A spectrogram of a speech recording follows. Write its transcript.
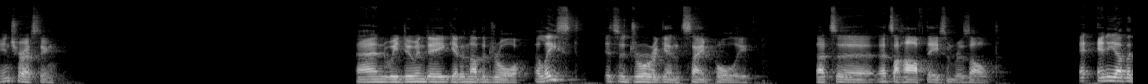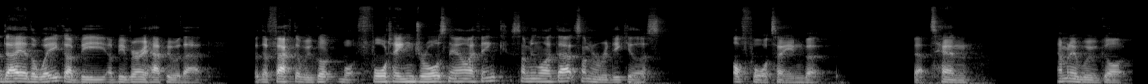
interesting. And we do indeed get another draw. At least it's a draw against St. Pauli. That's a that's a half decent result. A any other day of the week, I'd be I'd be very happy with that. But the fact that we've got what 14 draws now, I think something like that, something ridiculous. Not 14, but about 10. How many we've we got?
